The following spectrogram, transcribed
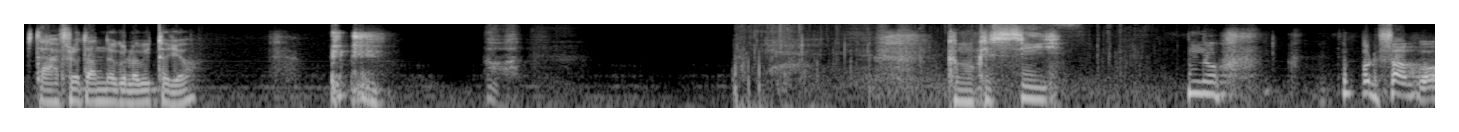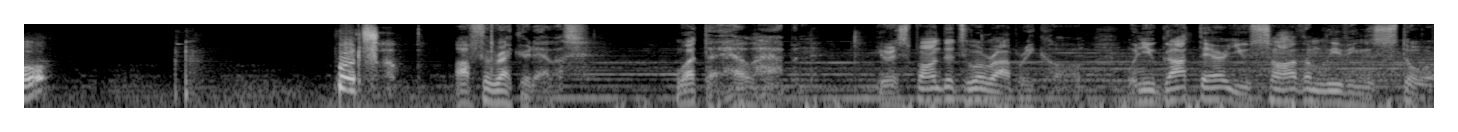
Estaba flotando, que lo he visto yo. Como que sí. No. Por favor. Por favor. Off the record, Ellis. What the hell happened? You responded to a robbery call. When you got there, you saw them leaving the store.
